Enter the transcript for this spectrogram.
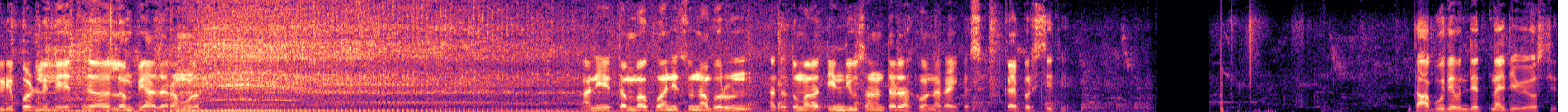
किडे पडलेले आहेत लंपी आजारामुळं. आणि तंबाखू आणि चुना भरून आता तुम्हाला तीन दिवसानंतर दाखवणार आहे कसं काय परिस्थिती दाबू दे देत नाही ते व्यवस्थित.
